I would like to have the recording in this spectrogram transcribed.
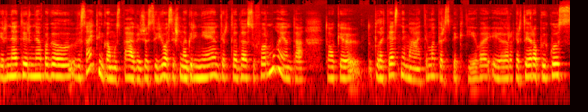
ir net ir ne pagal visai tinkamus pavyzdžius, ir juos išnagrinėjant ir tada suformuojant tą tokį platesnį matymą, perspektyvą. Ir, ir tai yra puikus,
